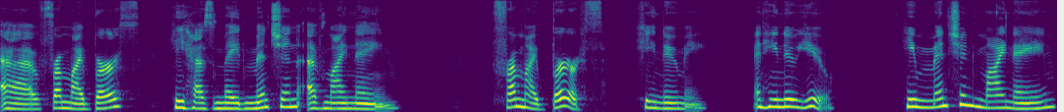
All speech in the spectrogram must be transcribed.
uh, From my birth, he has made mention of my name. From my birth, he knew me, and he knew you. He mentioned my name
